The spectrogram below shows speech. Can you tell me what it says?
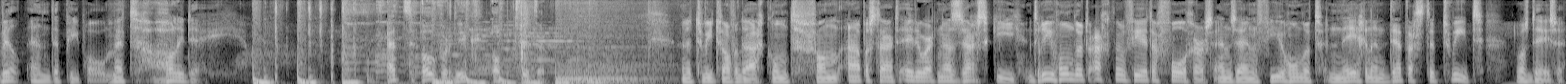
Will and the People met Holiday. Overdiek op Twitter. En de tweet van vandaag komt van apenstaart Eduard Nazarski. 348 volgers en zijn 439ste tweet was deze.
